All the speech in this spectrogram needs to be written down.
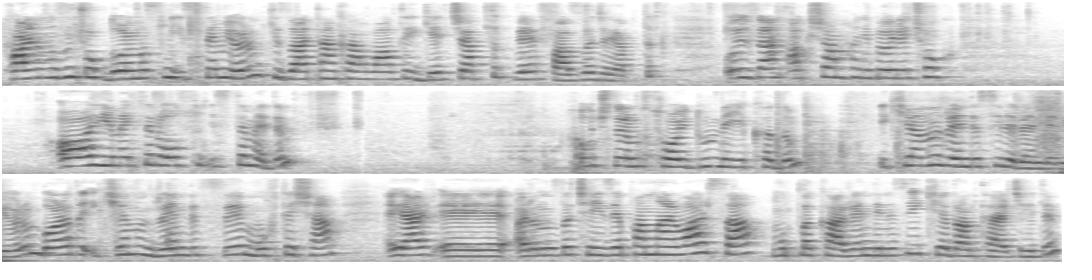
karnımızın çok doymasını istemiyorum ki zaten kahvaltıyı geç yaptık ve fazlaca yaptık. O yüzden akşam hani böyle çok ağır yemekler olsun istemedim. Havuçlarımı soydum ve yıkadım. Ikea'nın rendesiyle rendeliyorum. Bu arada Ikea'nın rendesi muhteşem. Eğer e, aranızda çeyiz yapanlar varsa mutlaka rendenizi Ikea'dan tercih edin.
